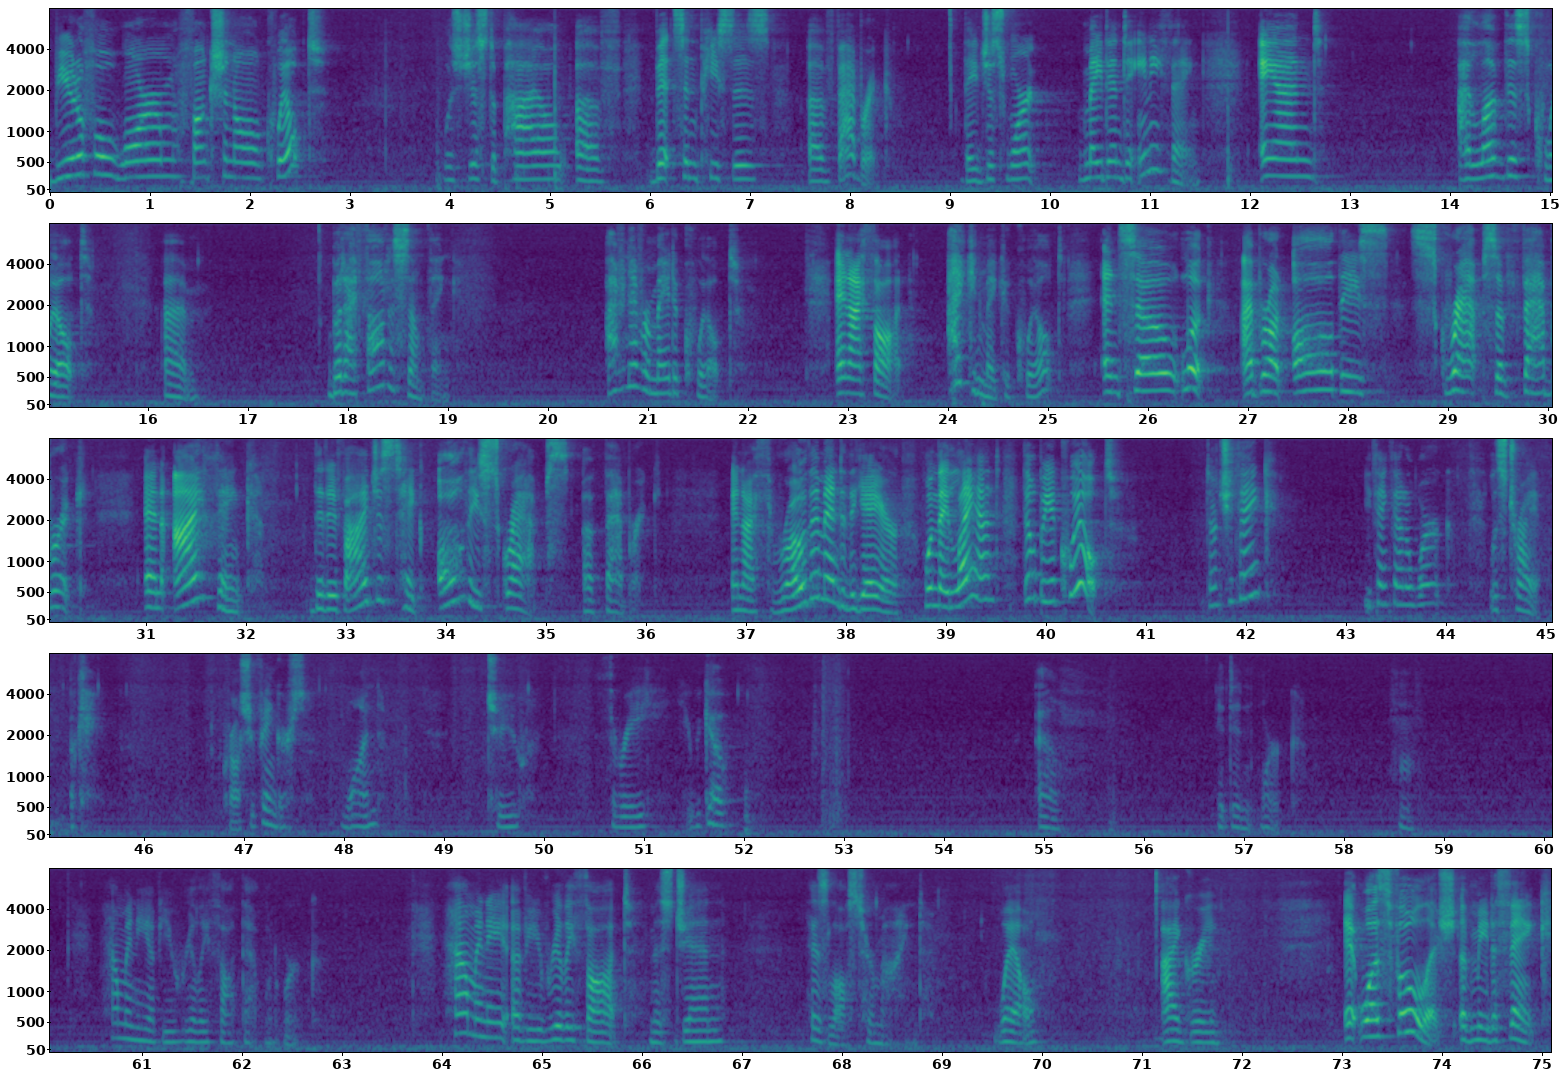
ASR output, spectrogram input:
beautiful, warm, functional quilt was just a pile of bits and pieces of fabric. They just weren't made into anything. And I love this quilt. Um, but I thought of something. I've never made a quilt. And I thought, I can make a quilt. And so, look, I brought all these scraps of fabric. And I think that if I just take all these scraps of fabric and I throw them into the air, when they land, they'll be a quilt. Don't you think? You think that'll work? Let's try it. Okay. Cross your fingers. One, two, three. Here we go. Oh. It didn't work. Hmm. How many of you really thought that would work? How many of you really thought Miss Jen has lost her mind? Well, I agree. It was foolish of me to think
